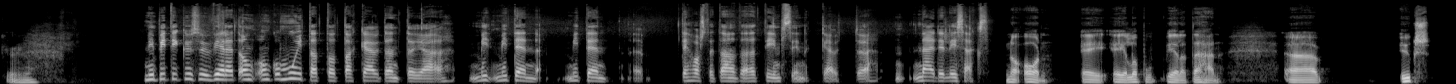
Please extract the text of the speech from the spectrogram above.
Kyllä. Niin piti kysyä vielä, että on, onko muita tota, käytäntöjä, mi, miten, miten tehostetaan tätä Teamsin käyttöä näiden lisäksi? No on, ei, ei lopu vielä tähän. Ö, yksi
